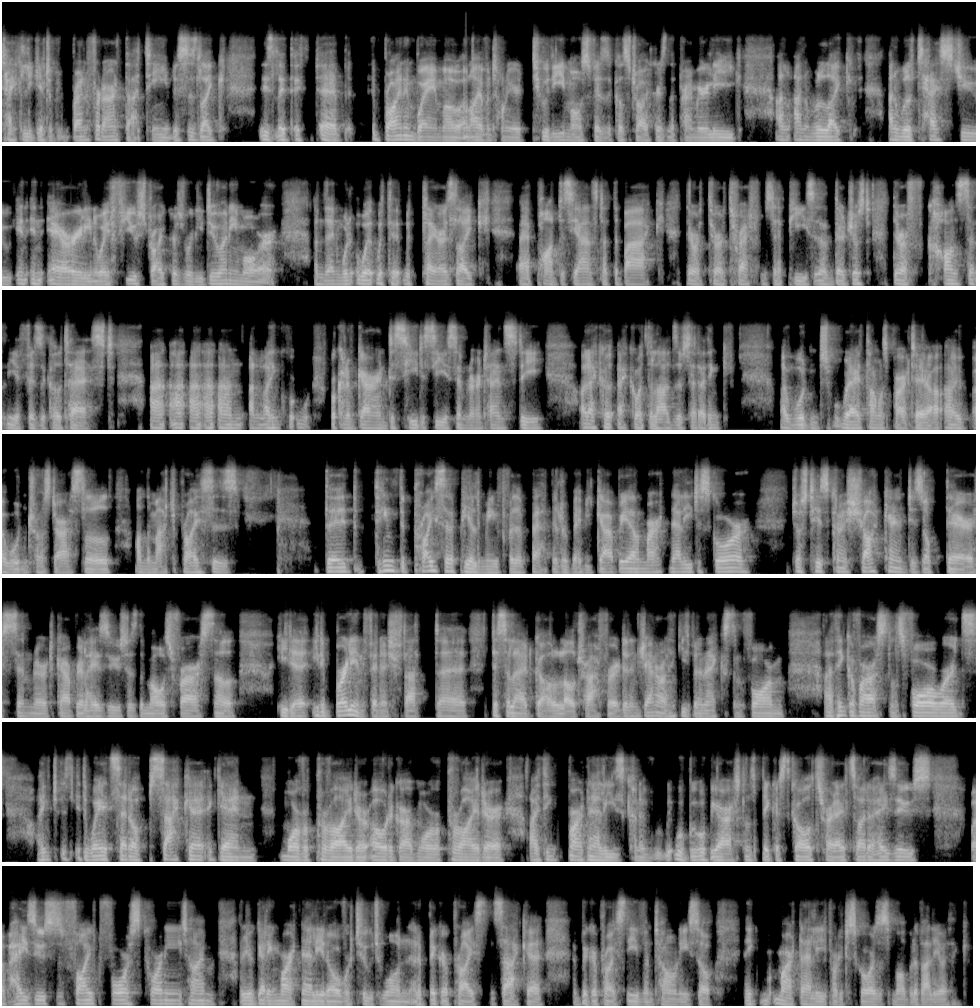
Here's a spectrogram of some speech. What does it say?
technically gifted. Brentford aren't that team. This is like is like uh, Bryan Mbeumo and Ivan Toney are two of the most physical strikers in the Premier League, and, and will like and will test you in, in aerially in a way few strikers really do anymore. And then with with, the, with players like uh, Pontus Jansson at the back, they're, they're a threat from set pieces, and they're just they're constantly a physical test. And, and, and, I think we're, we're kind of guaranteed to see to see a similar intensity. I'd echo, echo what the lads have said. I think I wouldn't without Thomas Partey, I, I wouldn't trust Arsenal on the match prices the, the thing, the price that appealed to me for the bet builder, maybe Gabriel Martinelli to score. Just his kind of shot count is up there, similar to Gabriel Jesus as the most for Arsenal. He did he a brilliant finish for that uh, disallowed goal at Old Trafford, and in general, I think he's been in excellent form. And I think of Arsenal's forwards, I think the way it's set up, Saka again more of a provider, Odegaard more of a provider. I think Martinelli's kind of will be Arsenal's biggest goal threat outside of Jesus. But Jesus is five to four scoring time, and you're getting Martinelli at over two to one at a bigger price than Saka, a bigger price than even Toney. So I think Martinelli probably just scores a small bit of value. I think.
